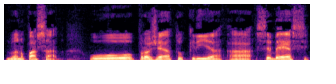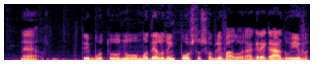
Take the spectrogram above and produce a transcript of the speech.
no ano passado. O projeto cria a CBS, né, tributo no modelo do imposto sobre valor agregado, IVA,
